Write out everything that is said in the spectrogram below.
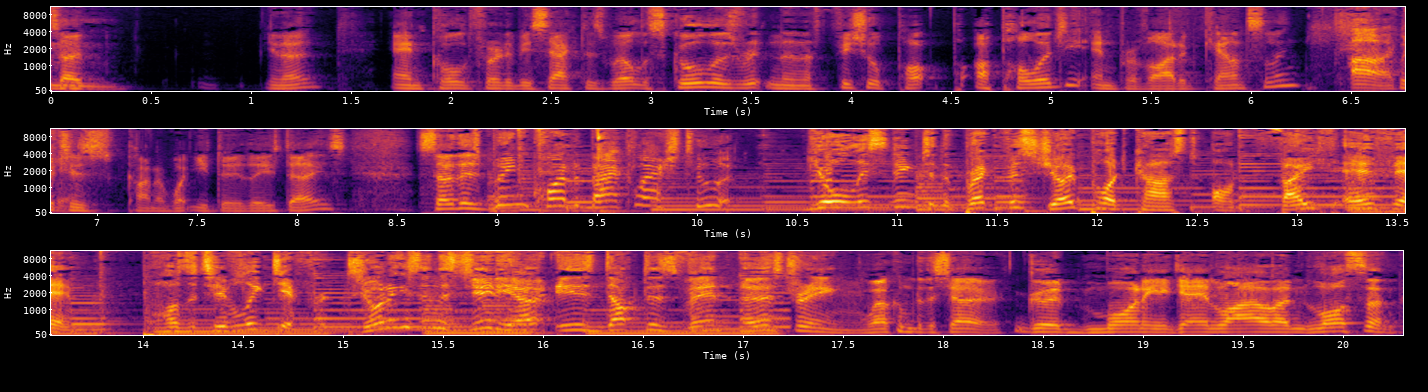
So, you know, and called for her to be sacked as well. The school has written an official po- apology and provided counselling, Ah, okay. which is kind of what you do these days. So there's been quite a backlash to it. You're listening to the Breakfast Show podcast on Faith FM. Positively different. Joining us in the studio is Dr. Sven Östring. Welcome to the show. Good morning again, Lyle and Lawson.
